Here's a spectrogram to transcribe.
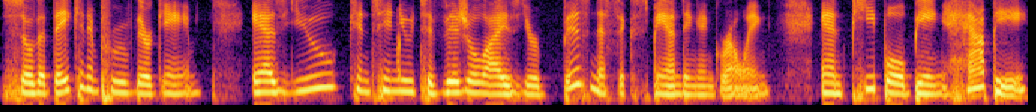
so that they can improve their game as you continue to visualize your business expanding and growing and people being happy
